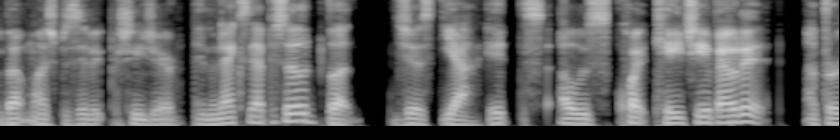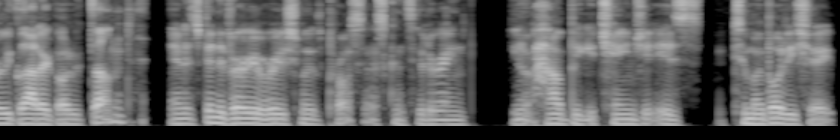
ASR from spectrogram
about my specific procedure in the next episode, but just yeah, it's I was quite cagey about it. I'm very glad I got it done, and it's been a very, very smooth process considering you know, how big a change it is to my body shape.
